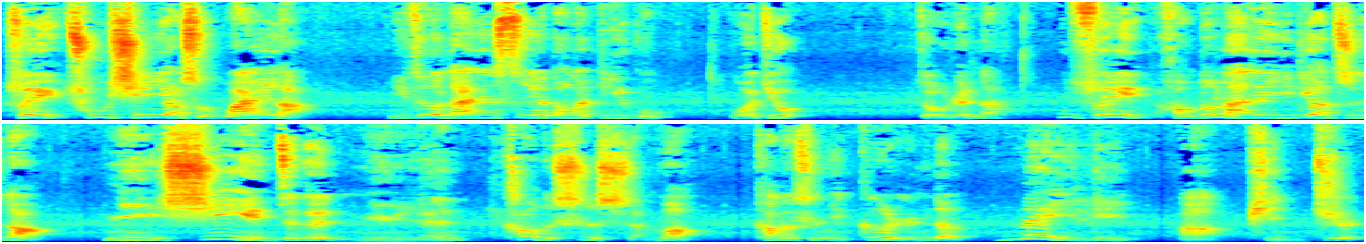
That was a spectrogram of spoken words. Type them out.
所以初心要是歪了，你这个男人事业到了低谷，我就走人了。所以好多男人一定要知道，你吸引这个女人靠的是什么？靠的是你个人的魅力啊，品质。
